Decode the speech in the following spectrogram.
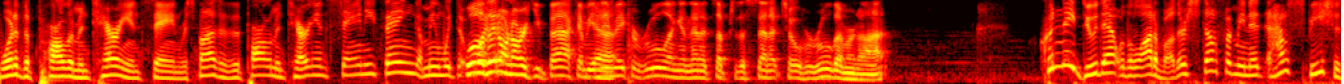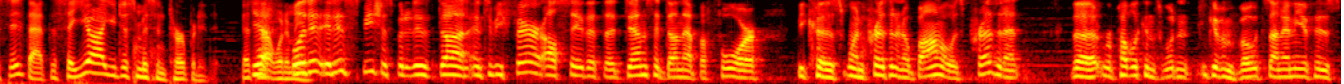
What did the parliamentarians say in response did the parliamentarians say anything i mean with the, Well, what- they don't argue back. I mean, Yeah. they make a ruling, and then it's up to the Senate to overrule them or not. couldn't they do that with a lot of other stuff i mean it, how specious is that to say yeah you just misinterpreted it that's yeah. not what i mean Well, it it is specious, but it is done. And to be fair, I'll say that the Dems had done that before because when President Obama was president, the Republicans wouldn't give him votes on any of his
